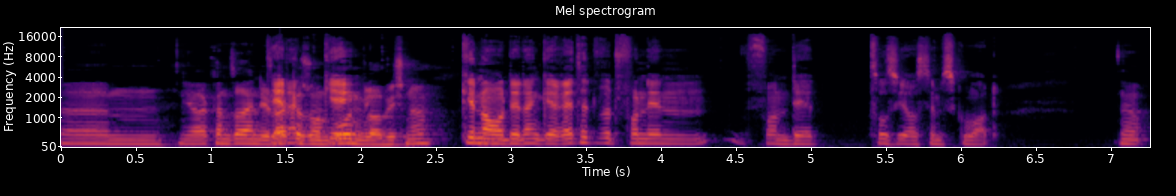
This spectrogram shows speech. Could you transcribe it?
Ähm, ja, kann sein. Der, der lag da so am Boden, glaube ich, ne? Genau, der dann gerettet wird von den, von der Tussi aus dem Squad. Ja.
